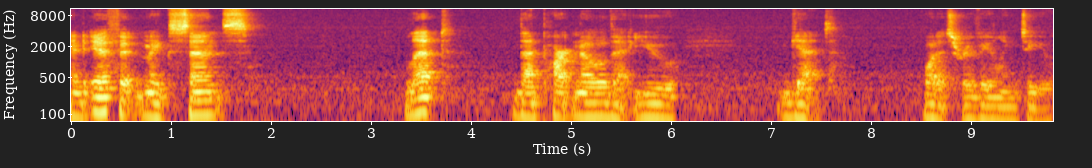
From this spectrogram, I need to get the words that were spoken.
And if it makes sense, let that part know that you get what it's revealing to you.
